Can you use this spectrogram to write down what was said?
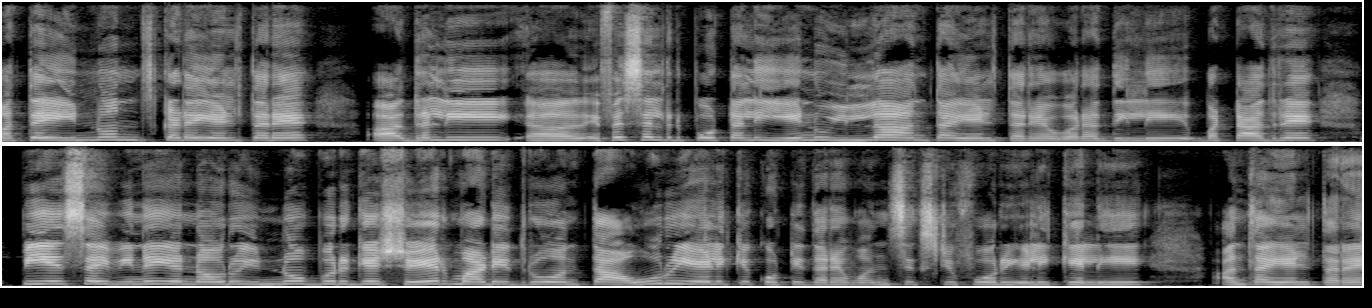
ಮತ್ತು ಮತ್ತೆ ಇನ್ನೊಂದು ಕಡೆ ಹೇಳ್ತಾರೆ ಅದರಲ್ಲಿ ಎಫ್ ಎಸ್ ಎಲ್ ರಿಪೋರ್ಟಲ್ಲಿ ಏನೂ ಇಲ್ಲ ಅಂತ ಹೇಳ್ತಾರೆ ವರದಿಲಿ. ಬಟ್ ಆದರೆ ಪಿ ಎಸ್ ಐ ವಿನಯ್ ಅನ್ನೋರು ಇನ್ನೊಬ್ಬರಿಗೆ ಶೇರ್ ಮಾಡಿದರು ಅಂತ ಅವರು ಹೇಳಿಕೆ ಕೊಟ್ಟಿದ್ದಾರೆ ಒನ್ ಸಿಕ್ಸ್ಟಿ ಫೋರ್ ಹೇಳಿಕೆಯಲ್ಲಿ ಅಂತ ಹೇಳ್ತಾರೆ.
